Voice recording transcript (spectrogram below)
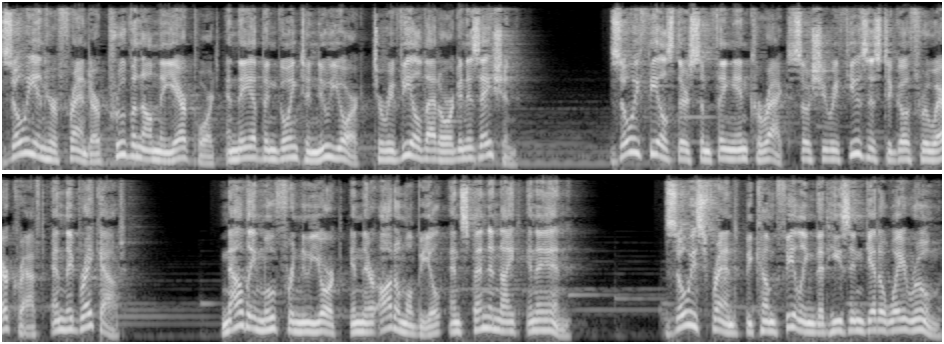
Zoe and her friend are proven on the airport and they have been going to New York to reveal that organization. Zoe feels there's something incorrect so she refuses to go through aircraft and they break out. Now they move for New York in their automobile and spend a night in a inn. Zoe's friend become feeling that he's in getaway room.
